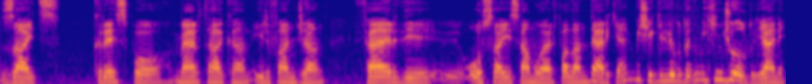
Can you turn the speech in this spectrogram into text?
Zayt, Crespo, Mert Hakan, İrfan Can, Ferdi, Osay Samuel falan derken bir şekilde bu takım ikinci oldu. Yani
